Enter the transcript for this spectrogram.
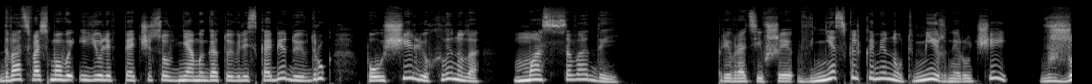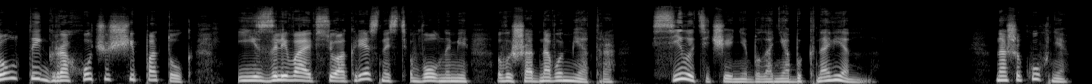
28 июля в 5 часов дня мы готовились к обеду, и вдруг по ущелью хлынула масса воды, превратившая в несколько минут мирный ручей в желтый грохочущий поток, и, заливая всю окрестность волнами выше одного метра, сила течения была необыкновенна. Наша кухня,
